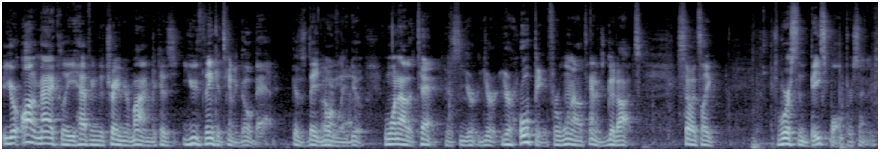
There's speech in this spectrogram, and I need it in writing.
you're automatically having to train your mind because you think it's going to go bad because they oh, normally yeah. do. One out of 10. It's, you're, you're, you're hoping for one out of 10 is good odds. So it's like, it's worse than baseball percentage.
